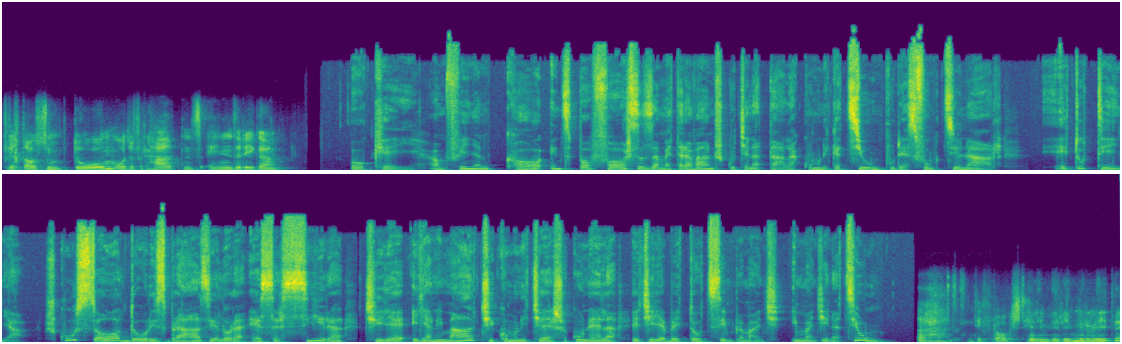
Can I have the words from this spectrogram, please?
vielleicht auch Symptome oder Verhaltensänderungen. Ok, am finen co ins po forse a mettere avanti scuccia natala comunicazione pudes funzionar. E tu tigna, scusso Doris Brasi allora esser sira ci gli animali ci comunicesce con ella e ci gli tot semplicemente immaginazione. Ah, die Frage stelle ich mir immer wieder.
